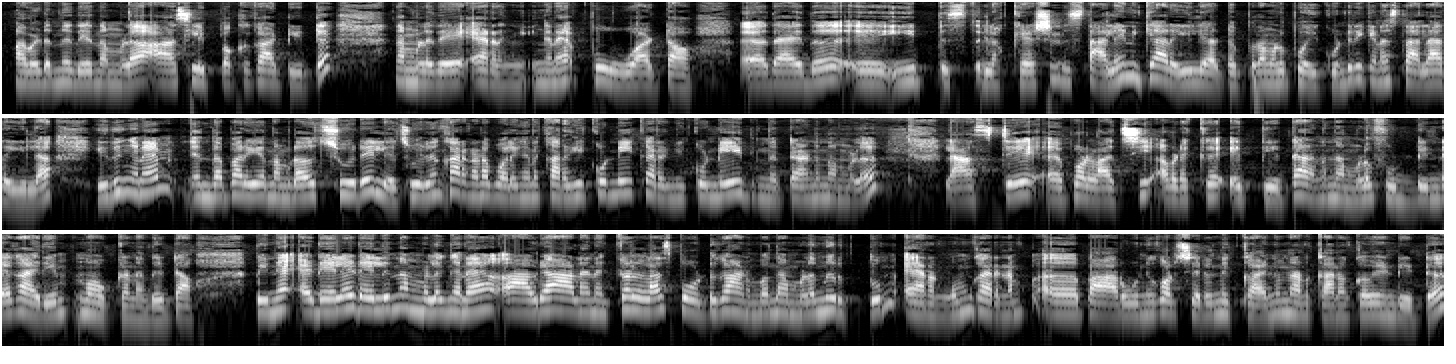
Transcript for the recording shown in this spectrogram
അവിടെ നിന്ന് ഇതേ നമ്മൾ ആ സ്ലിപ്പൊക്കെ കാട്ടിയിട്ട് നമ്മളിതേ ഇറങ്ങി ഇങ്ങനെ പോവാട്ടോ. അതായത് ഈ ലൊക്കേഷൻ സ്ഥലം എനിക്ക് അറിയില്ല കേട്ടോ. ഇപ്പോൾ നമ്മൾ പോയിക്കൊണ്ടിരിക്കുന്ന സ്ഥലം അറിയില്ല. ഇതിങ്ങനെ എന്താ പറയുക നമ്മുടെ ചുരല്ലേ ചുരം കറങ്ങണ പോലെ ഇങ്ങനെ കറങ്ങിക്കൊണ്ടേ കറങ്ങിക്കൊണ്ടേ ഇരുന്നിട്ടാണ് നമ്മൾ ലാസ്റ്റ് പൊള്ളാച്ചി അവിടേക്ക് എത്തിയിട്ടാണ് നമ്മൾ ഫുഡിന്റെ കാര്യം നോക്കണത് കേട്ടോ. പിന്നെ ഇടയിലിടയിൽ നമ്മളിങ്ങനെ ആ ഒരു ആളനക്കുള്ള സ്പോട്ട് കാണുമ്പോൾ നമ്മൾ നിർത്തും ഇറങ്ങും. കാരണം പാറൂന് കുറച്ച് നേരം നിൽക്കാനും നടക്കാനൊക്കെ വേണ്ടിയിട്ട്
